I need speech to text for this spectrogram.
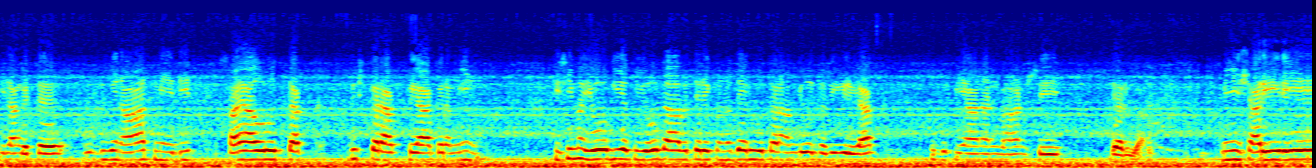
ඊළඟට බුදු වෙන ආත්මයේදීත් සය අවුරුද්දක් දුෂ්කර ක්‍රියා කරමින් කිසිම යෝගියක යෝදාවචරයක නොදරුව තරම් යෝධ වීරයක් බුදු පියාණන් වහන්සේ දරුවා. මේ ශරීරයේ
